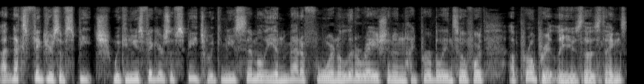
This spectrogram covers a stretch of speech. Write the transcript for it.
Uh, next, figures of speech. We can use figures of speech. We can use simile and metaphor and alliteration and hyperbole and so forth. Appropriately use those things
